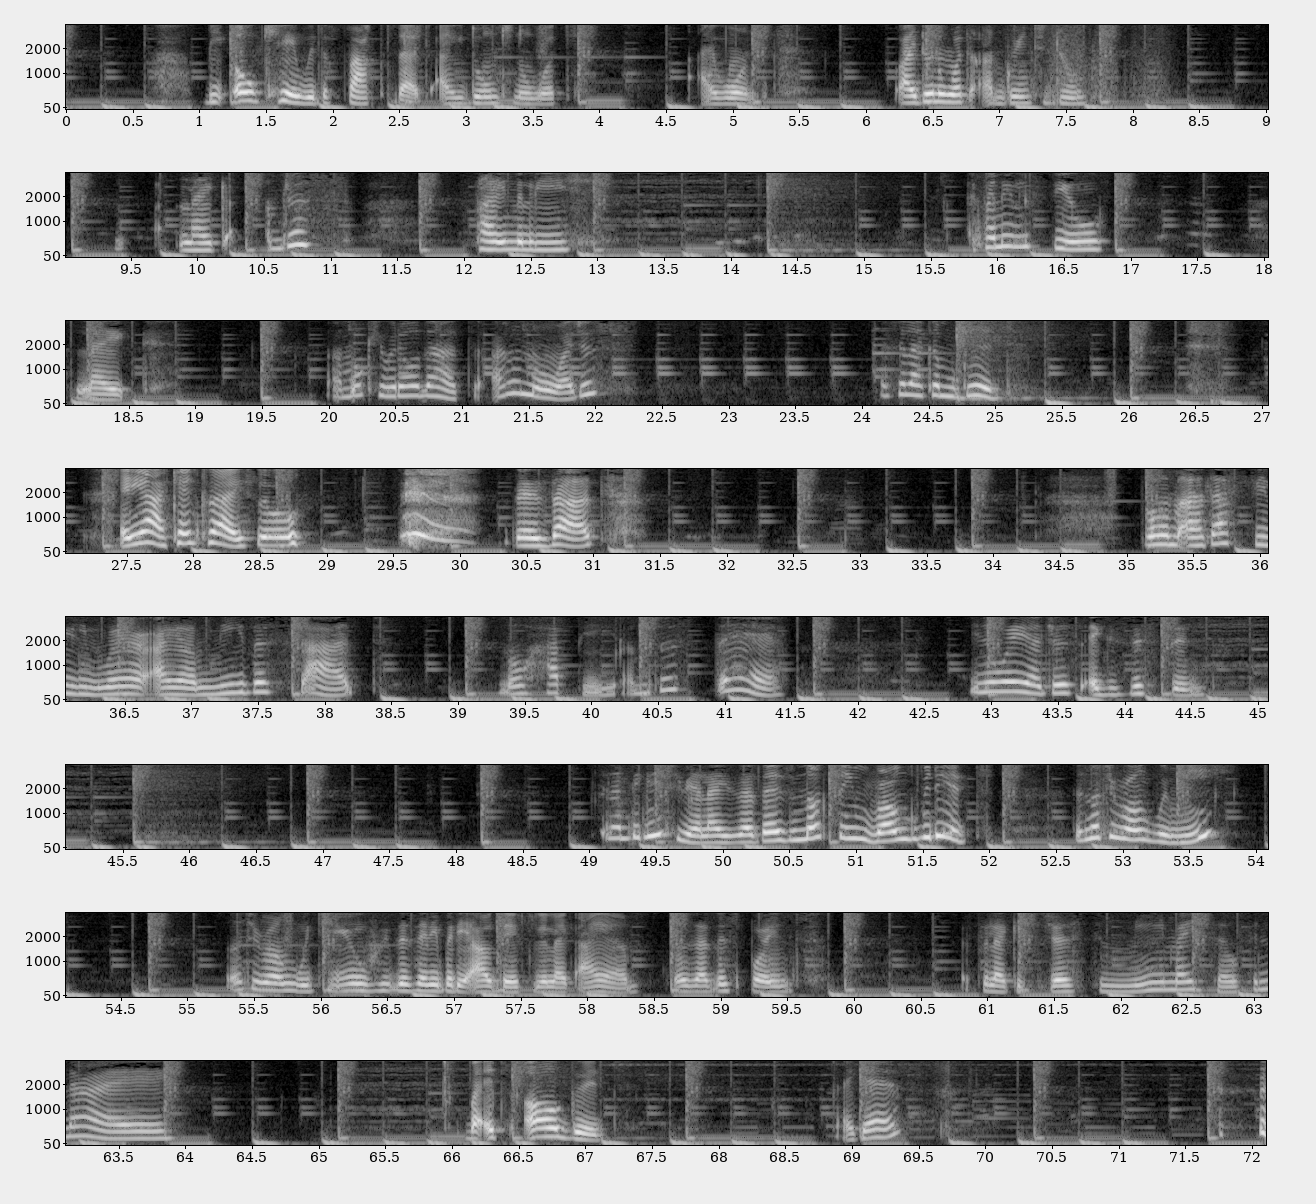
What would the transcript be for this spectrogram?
be okay with the fact that I don't know what I want. I don't know what I'm going to do. Like, I'm just finally, I finally feel like I'm okay with all that. I don't know. I just I feel like I'm good. and yeah, I can't cry, so there's that. But I'm at that feeling where I am neither sad nor happy. I'm just there. In a way, you're just existing. And I'm beginning to realize that there's nothing wrong with it. There's nothing wrong with me. Nothing wrong with you if there's anybody out there feeling like I am. Because at this point, I feel like it's just me, myself, and I. But it's all good. I guess.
